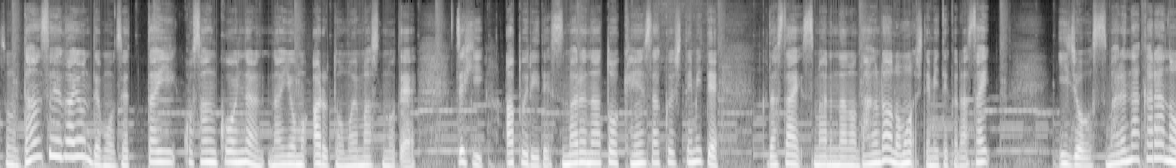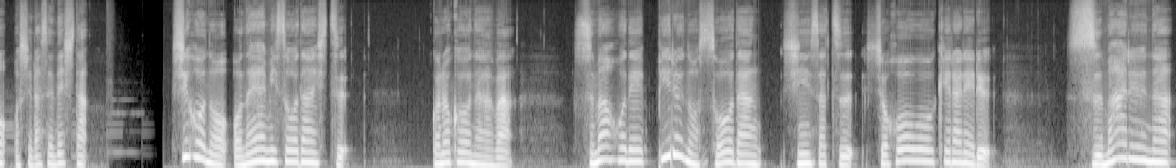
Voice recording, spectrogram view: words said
その男性が読んでも絶対ご参考になる内容もあると思いますのでぜひアプリでスマルナと検索してみてください。スマルナのダウンロードもしてみてください。以上スマルナからのお知らせでした。司法のお悩み相談室。このコーナーはスマホでピルの相談、診察、処方を受けられるスマルナ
